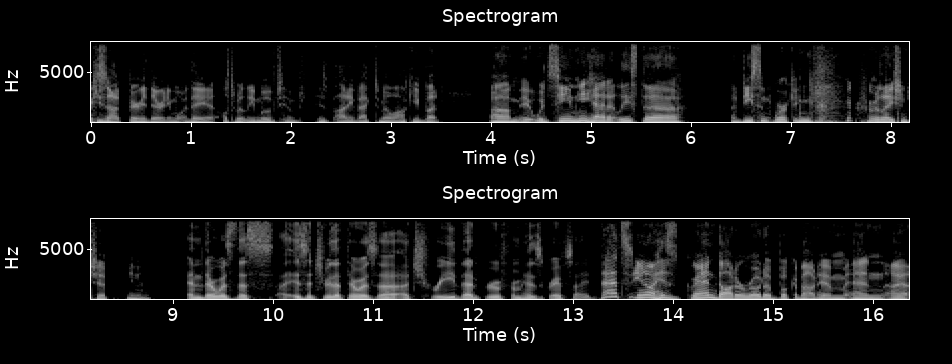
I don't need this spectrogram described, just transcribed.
he's not buried there anymore. They ultimately moved him his body back to Milwaukee, but um, it would seem he had at least a a decent working relationship. You know. And there was this. Is it true that there was a, a tree that grew from his gravesite? That's you know his granddaughter wrote a book about him, and I,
